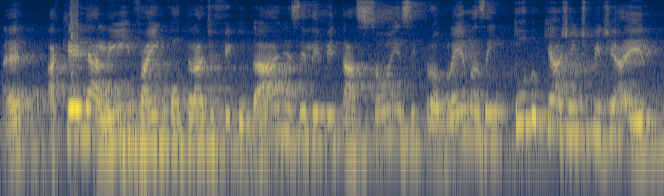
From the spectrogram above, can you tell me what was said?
Né? Aquele ali vai encontrar dificuldades e limitações e problemas em tudo que a gente pedir a ele.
